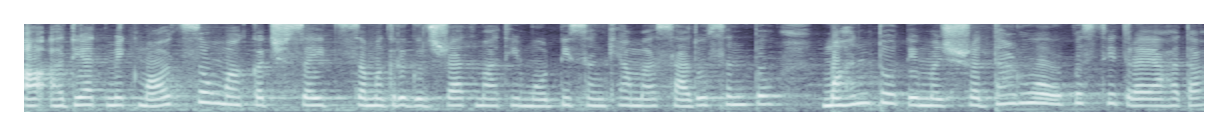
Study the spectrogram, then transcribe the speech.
આ આધ્યાત્મિક મહોત્સવમાં કચ્છ સહિત સમગ્ર ગુજરાતમાંથી મોટી સંખ્યામાં સાધુ સંતો, મહંતો તેમજ શ્રદ્ધાળુઓ ઉપસ્થિત રહ્યા હતા.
